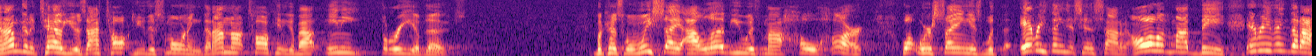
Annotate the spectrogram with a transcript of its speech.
And I'm going to tell you as I talk to you this morning that I'm not talking about any three of those. Because when we say, I love you with my whole heart, what we're saying is with everything that's inside of me, all of my being, everything that I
